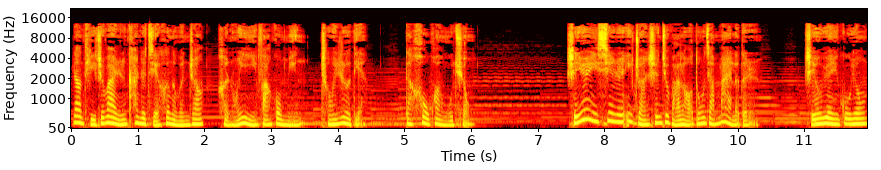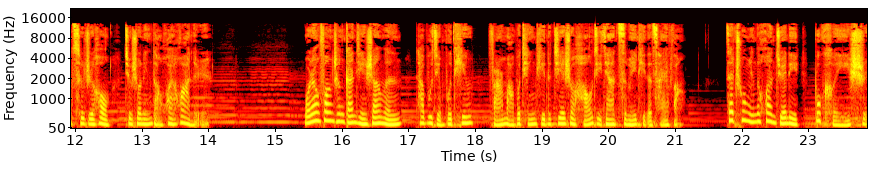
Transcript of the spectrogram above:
让体制外人看着解恨的文章，很容易引发共鸣，成为热点，但后患无穷。谁愿意信任一转身就把老东家卖了的人？谁又愿意雇佣辞职后就说领导坏话的人？我让方程赶紧删文，他不仅不听，反而马不停蹄地接受好几家自媒体的采访，在出名的幻觉里不可一世。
